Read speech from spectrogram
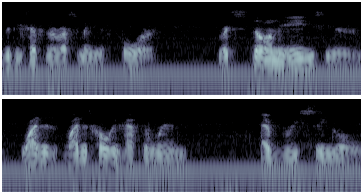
with the exception of WrestleMania 4, we're still in the 80s here, why does why does Hogan have to win every single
